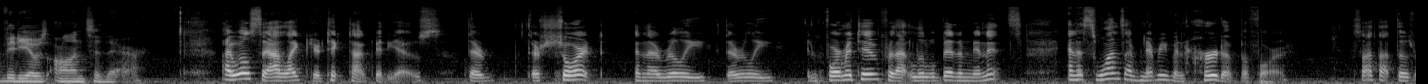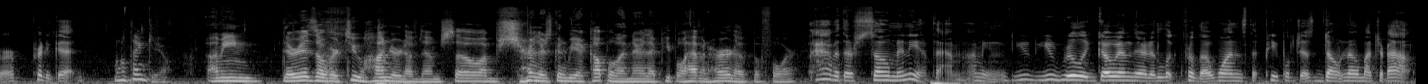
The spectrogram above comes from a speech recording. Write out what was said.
videos onto there. I will say I like your TikTok videos. They're they're short and they're really they're really informative for that little bit of minutes, and it's ones I've never even heard of before. So I thought those were pretty good. Well, thank you. I mean, there is over 200 of them, so I'm sure there's going to be a couple in there that people haven't heard of before. Yeah, but there's so many of them. I mean, you you really go in there to look for the ones that people just don't know much about.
